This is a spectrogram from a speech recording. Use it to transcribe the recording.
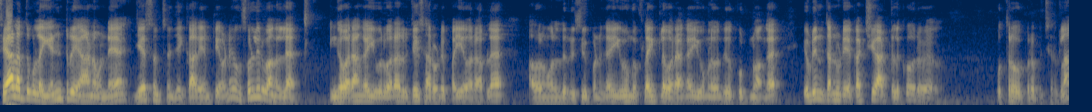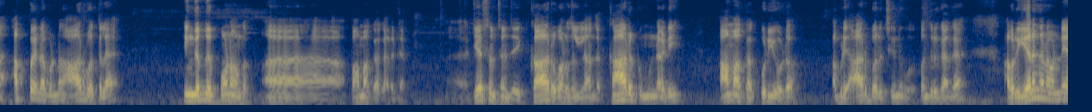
சேலத்துக்குள்ளே என்ட்ரி ஆனவுடனே ஜேசன் சஞ்சய் கார் என்ட்ரி ஆன உடனே இவங்க சொல்லிடுவாங்கல்ல இங்கே வராங்க இவர் வராரு விஜய் சாரோடைய பையன் வராப்புல அவங்க வந்து ரிசீவ் பண்ணுங்கள் இவங்க ஃப்ளைட்டில் வராங்க இவங்கள வந்து கூப்பிடுவாங்க இப்படின்னு தன்னுடைய கட்சி ஆட்களுக்கு ஒரு உத்தரவு பிறப்பிச்சிருக்கலாம். அப்போ என்ன பண்ணோம் ஆர்வத்தில் இங்கேருந்து போனவங்க பாமகக்காரங்க ஜேசன் சஞ்சய் கார் வரதில்லை அந்த காருக்கு முன்னாடி பாமக கொடியோட அப்படி ஆர்பரிச்சுன்னு வந்திருக்காங்க. அவர் இறங்கின உடனே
